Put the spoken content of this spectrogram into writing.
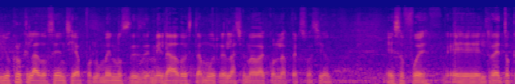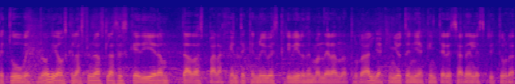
Y yo creo que la docencia, por lo menos desde mi lado, está muy relacionada con la persuasión. Eso fue eh, el reto que tuve, ¿no? Digamos que las primeras clases que di eran dadas para gente que no iba a escribir de manera natural y a quien yo tenía que interesar en la escritura.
